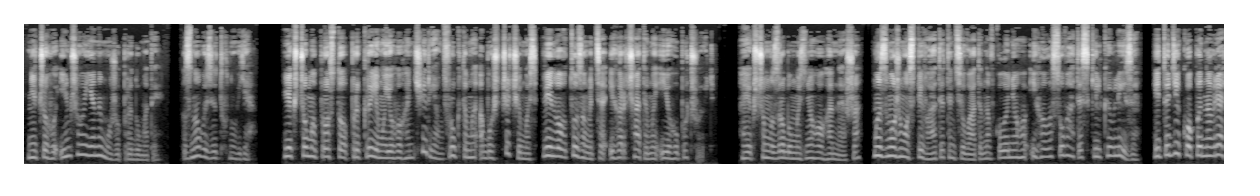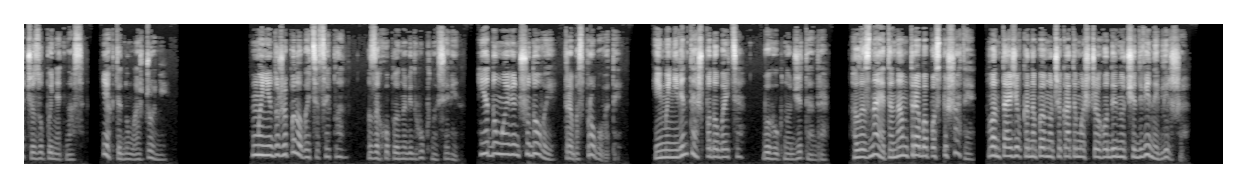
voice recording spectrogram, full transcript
Нічого іншого я не можу придумати, знову зітхнув я. Якщо ми просто прикриємо його ганчір'ям, фруктами або ще чимось, він вовтузиметься і гарчатиме, і його почують. А якщо ми зробимо з нього ганеша, ми зможемо співати, танцювати навколо нього і голосувати, скільки влізе, і тоді копи навряд чи зупинять нас. Як ти думаєш, Джонні? Мені дуже подобається цей план, захоплено відгукнувся він. Я думаю, він чудовий, треба спробувати. І мені він теж подобається, вигукнув Джитендра. Але знаєте, нам треба поспішати. Вантажівка, напевно, чекатиме ще годину чи дві, не більше.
